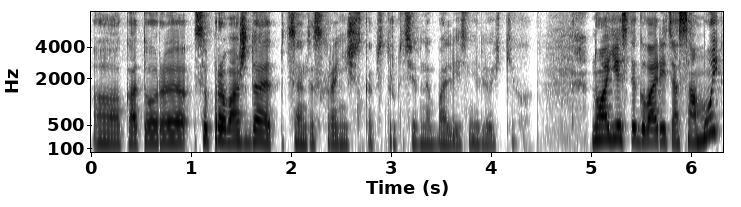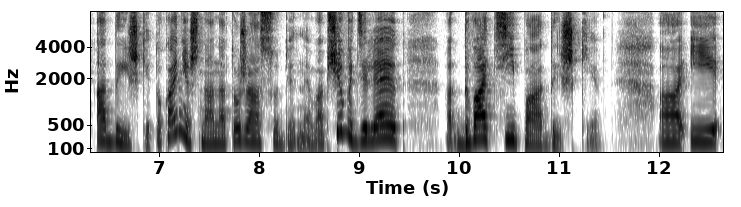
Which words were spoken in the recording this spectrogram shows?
А, которая сопровождает пациента с хронической обструктивной болезнью легких. Ну а если говорить о самой одышке, то, конечно, она тоже особенная. Вообще выделяют а, два типа одышки. А, и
